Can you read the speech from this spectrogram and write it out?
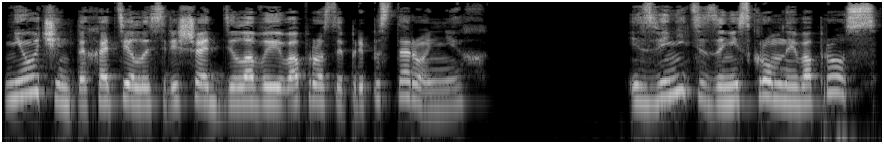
Не очень-то хотелось решать деловые вопросы при посторонних. «Извините за нескромный вопрос».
